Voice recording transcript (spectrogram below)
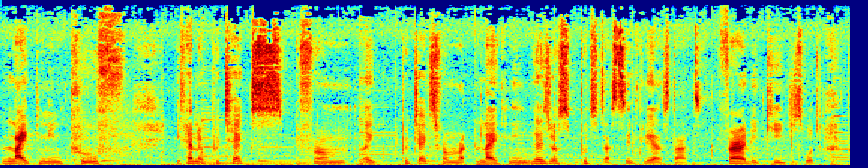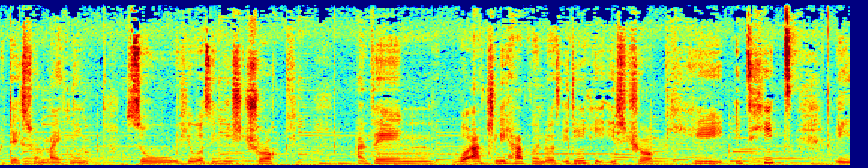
lightning proof. It kind of protects from like protects from lightning. Let's just put it as simply as that. Faraday cage is what protects from lightning. So he was in his truck and then what actually happened was it didn't hit his truck he it hit a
